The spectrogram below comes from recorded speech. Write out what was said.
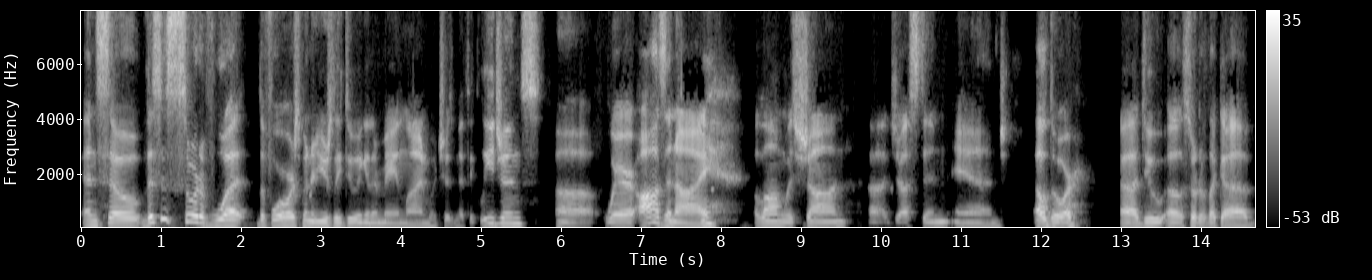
And so this is sort of what the Four Horsemen are usually doing in their main line, which is Mythic Legions, uh, where Oz and I, along with Sean, uh, Justin, and Eldor, uh, do a sort of like a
